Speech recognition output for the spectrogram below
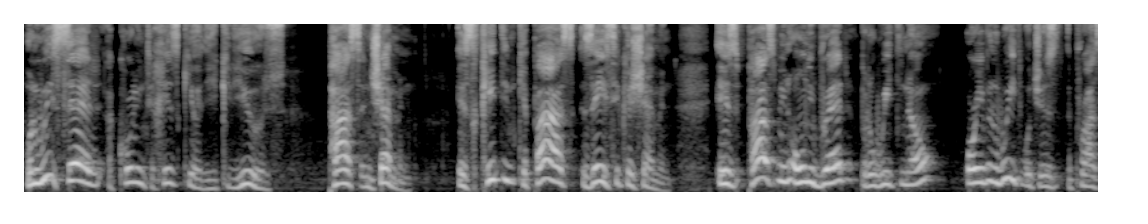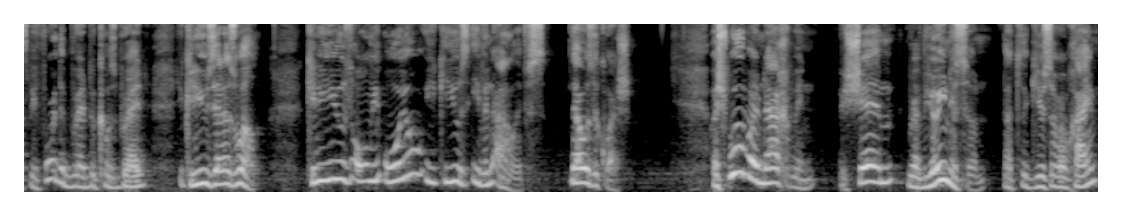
When we said, according to Chizkiyo, that you could use pas and shemen, is chitim kepas zeisik shemen? Is pas mean only bread, but a wheat no? Or even wheat, which is the process before the bread becomes bread, you can use that as well. Can you use only oil? You can use even olives. That was the question. Shmuel bar Nachman, b'shem Rav Yoinason, that's the gears of Rav Chaim,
